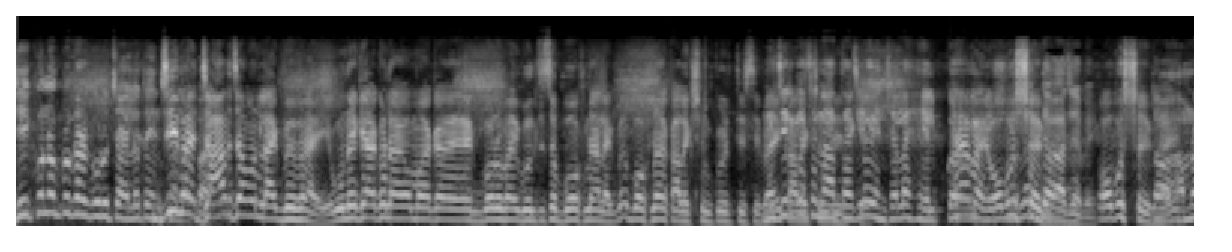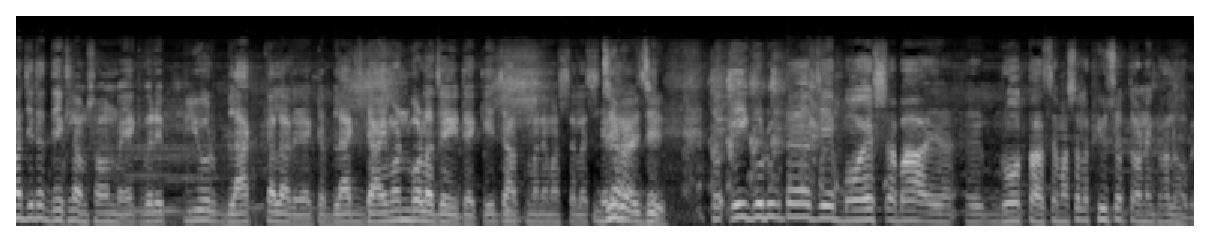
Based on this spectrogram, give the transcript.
যে কোনো প্রকার গরু চাইলে তো জি ভাই যার যেমন লাগবে ভাই। উনাকে এখন আমাকে এক বড় ভাই বলতেছে বক না লাগবে বক না কালেকশন করতেছি ভাই collection না। থাকলেও ইনশাআল্লাহ হেল্প করা হ্যাঁ ভাই অবশ্যই দেওয়া যাবে। অবশ্যই তো আমরা যেটা দেখলাম শাওন ভাই একবারে পিওর ব্ল্যাক কালারের একটা ব্ল্যাক ডায়মন্ড বলা যায় এটাকে জাত মানে মাশাআল্লাহ জি ভাই জি। তো এই গরুটা যে বয়স বা গ্রোথ আছে মাশাআল্লাহ ফিউচারটা অনেক ভালো হবে।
